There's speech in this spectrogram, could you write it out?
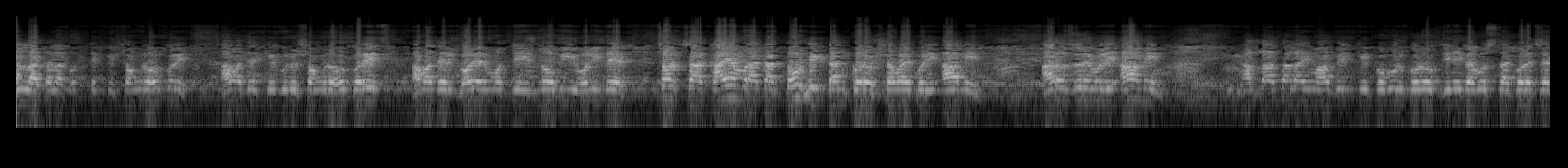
আল্লাহ তালা প্রত্যেককে সংগ্রহ করে, আমাদেরকে এগুলো সংগ্রহ করে, আমাদের ঘরের মধ্যে নবী অলিদের চর্চা কায়াম রাখার তৌফিক দান করো সবাই বলি আমিন। আরও জোরে বলি আমিন। আল্লাহ তালা এই মাহবিলকে কবুল করুক, যিনি ব্যবস্থা করেছেন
